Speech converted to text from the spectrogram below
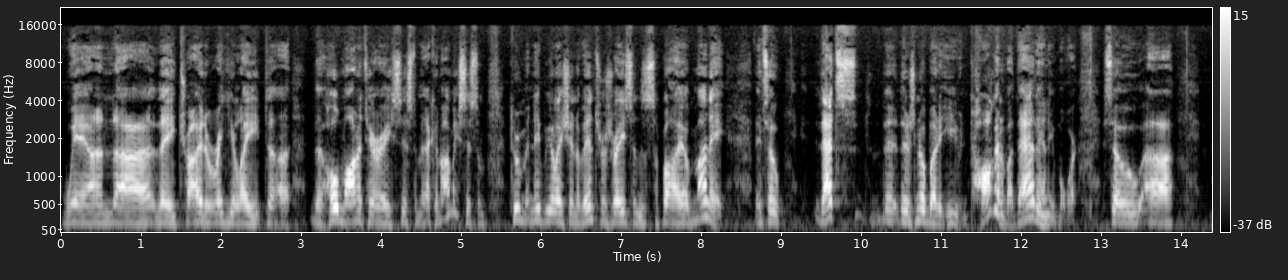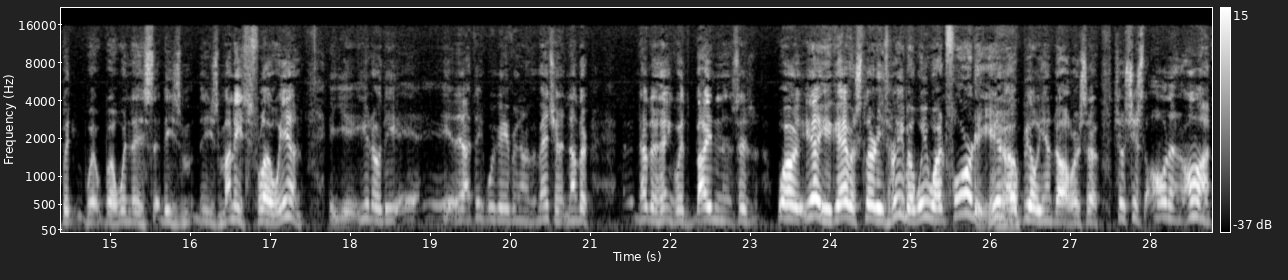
when uh, they try to regulate uh, the whole monetary system, economic system, through manipulation of interest rates and the supply of money. And so that's there's nobody even talking about that anymore. So. Uh, but well, when these these monies flow in, you, you know the I think we're even going to mention another another thing with Biden and says, well, yeah, you gave us 33, but we want 40, you yeah. know, billion dollars. So, so it's just on and on.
